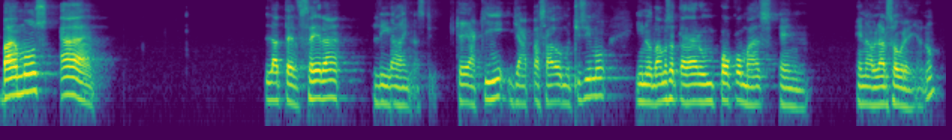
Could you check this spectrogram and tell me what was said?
vamos a la tercera Liga Dynasty, que aquí ya ha pasado muchísimo y nos vamos a tardar un poco más en, en hablar sobre ella, ¿no?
